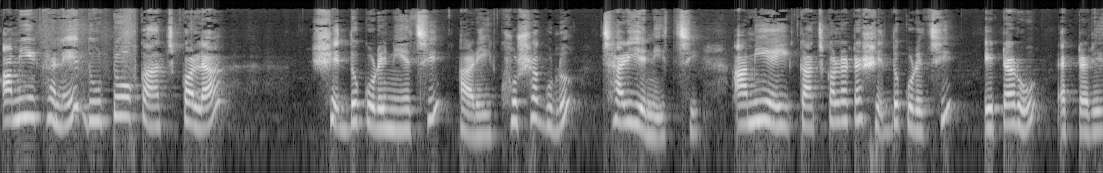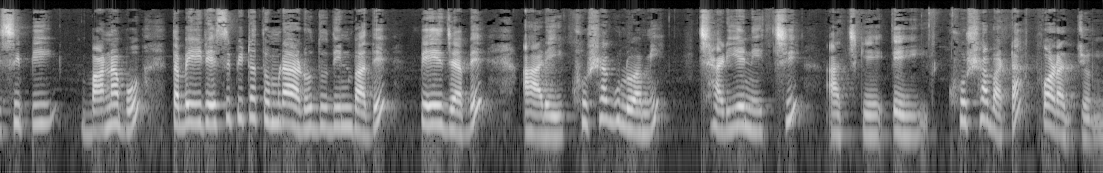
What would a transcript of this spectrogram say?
আমি এখানে দুটো কাঁচকলা সেদ্ধ করে নিয়েছি আর এই খোসাগুলো ছাড়িয়ে নিচ্ছি। আমি এই কাঁচকলাটা সেদ্ধ করেছি। এটারও একটা রেসিপি বানাবো। তবে এই রেসিপিটা তোমরা আরও দুদিন বাদে পেয়ে যাবে। আর এই খোসাগুলো আমি ছাড়িয়ে নিচ্ছি আজকে এই খোসা বাটা করার জন্য।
